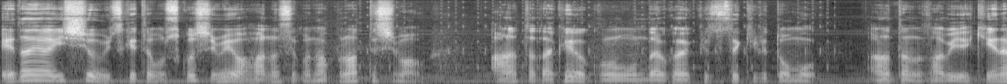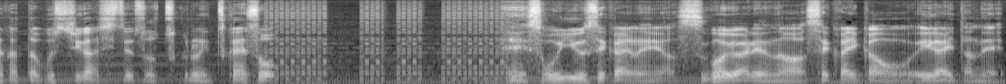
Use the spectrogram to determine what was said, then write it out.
枝や石を見つけても少し目を離せばなくなってしまう。あなただけがこの問題を解決できると思う。あなたの旅で消えなかった物資が施設を作るのに使えそう。えー、そういう世界なんや。すごいあれだな。世界観を描いたね。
